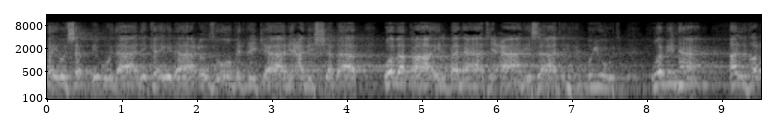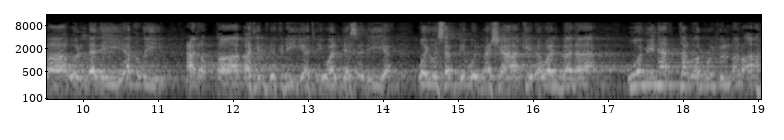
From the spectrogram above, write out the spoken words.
فيسبب ذلك إلى عزوب الرجال عن الشباب وبقاء البنات عانسات في البيوت ومنها الفراغ الذي يقضي على الطاقة الفكرية والجسدية ويسبب المشاكل والبلاء ومنها التبرج المرأة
